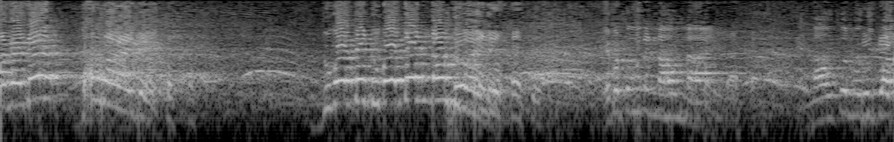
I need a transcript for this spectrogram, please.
লাগাই ধান লাগাই দে। ডুবাই দে ডুবাই দে নাও দে। এবার তো হয় নাও নাই। নাও তো নদী পার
